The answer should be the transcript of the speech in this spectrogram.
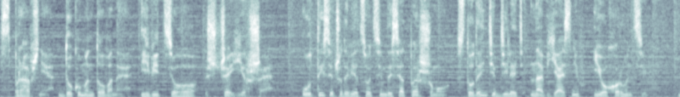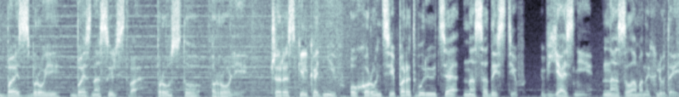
справжнє, документоване, і від цього ще гірше. У 1971-му студентів ділять на в'язнів і охоронців без зброї, без насильства, просто ролі. Через кілька днів охоронці перетворюються на садистів, в'язні на зламаних людей.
